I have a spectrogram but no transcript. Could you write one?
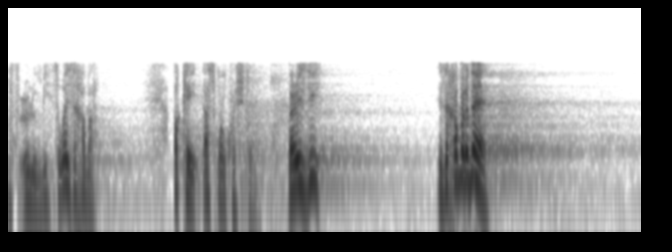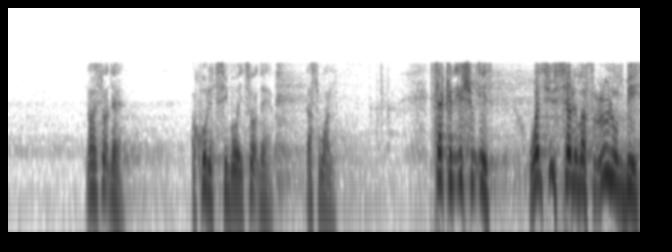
مفعول به so where's the خبر okay that's one question where is he is the خبر there no it's not there according to Siboy it's not there that's one second issue is once you said مفعول به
